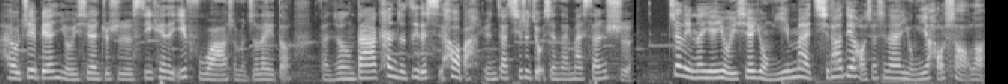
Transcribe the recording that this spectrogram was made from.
还有这边有一些就是 CK 的衣服啊什么之类的，反正大家看着自己的喜好吧。原价七十九，现在卖三十。这里呢也有一些泳衣卖，其他店好像现在泳衣好少了。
